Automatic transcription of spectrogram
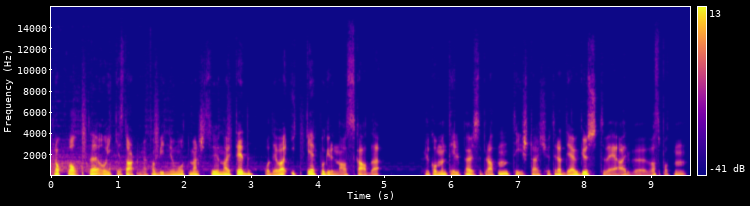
Klopp valgte å ikke starte med Fabinho mot Manchester United, og det var ikke pga. skade. Velkommen til pausepraten tirsdag 23.8 ved Arve Vassbotn.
